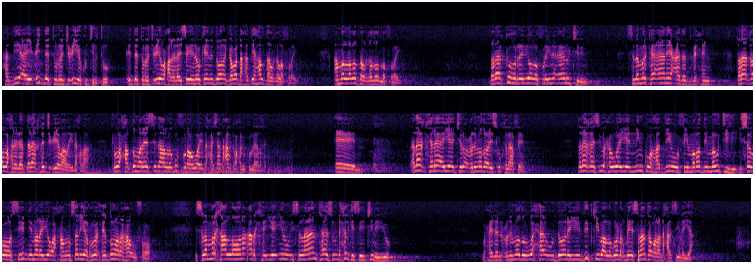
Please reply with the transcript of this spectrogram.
Haddii ay ciddatu rajciya ku jirto. Ciddatu rajciya waxaa la yidhaha isaga inoo keeni doona gabadha haddii hal dalqa la furay. Ama laba dalqadood la furay. Dalaaq ka horreeyoo la furayna aanu jirin isla markaa aanay cadad bixin. Dalaaqa waxaa la yidhaha dalaaq rajciya baa la yidhaahdaa ruuxa dumaree sidaa lagu furaa way dhaxashaa dhaxalka waxbay ku leedahay. Dalaaq kale ayaa jiro culimmadu ay isku khilaafeen. Dalaaqaasi waxa weeye ninku haddii uu fii maradi mowtihi isagoo sii dhimanayo oo xanuunsanaya ruuxii dumar ahaa uu furo. Isla markaa loona arkayo inuu islaantaasun dhexalka seejinayo waxay dhaheen culimmadu waxa uu doonayay didkii baa lagula dhaqmaya islaanta waa la dhaxal siinaya.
